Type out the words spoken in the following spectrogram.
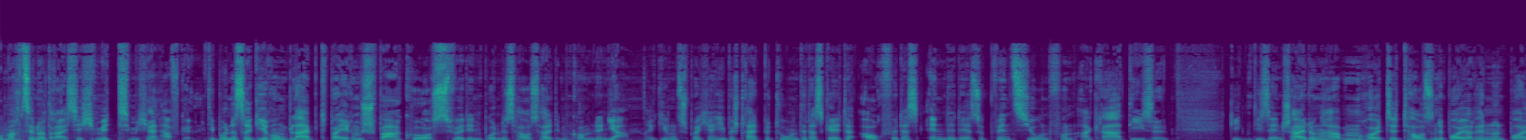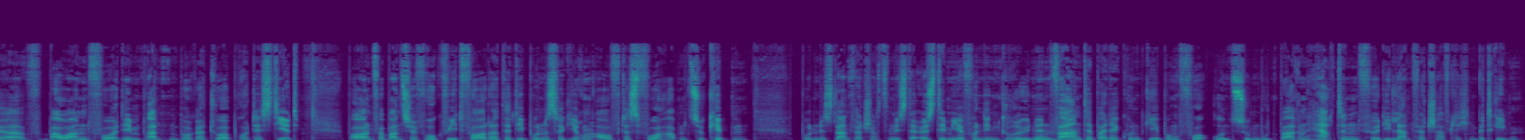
Um 18.30 Uhr mit Michael Hafke. Die Bundesregierung bleibt bei ihrem Sparkurs für den Bundeshaushalt im kommenden Jahr. Regierungssprecher Hebestreit betonte, das gelte auch für das Ende der Subvention von Agrardiesel. Gegen diese Entscheidung haben heute tausende Bäuerinnen und Bäuer, Bauern vor dem Brandenburger Tor protestiert. Bauernverbandschef Ruckwied forderte die Bundesregierung auf, das Vorhaben zu kippen. Bundeslandwirtschaftsminister Özdemir von den Grünen warnte bei der Kundgebung vor unzumutbaren Härten für die landwirtschaftlichen Betrieben.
